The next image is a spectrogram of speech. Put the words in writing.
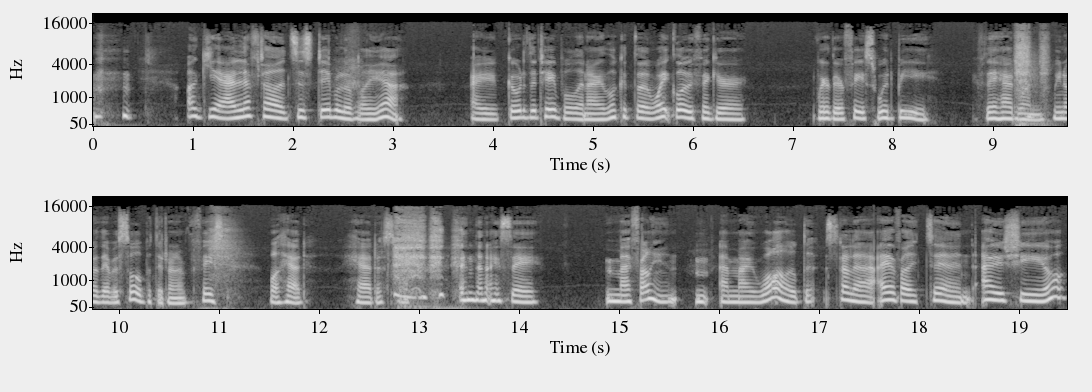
okay, I left her at this table over here. I go to the table and I look at the white glowy figure where their face would be if they had one. We know they have a soul, but they don't have a face. Well, had had a soul. and then I say, "My friend, uh, my world, Stella, I have returned. How is she? Oh,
